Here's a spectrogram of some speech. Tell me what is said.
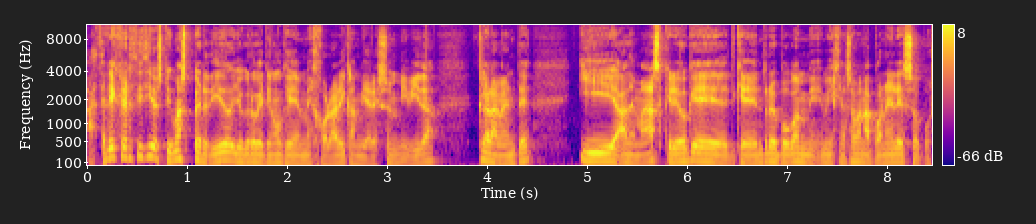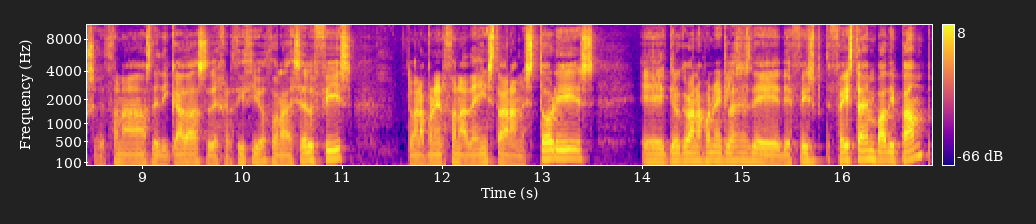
hacer ejercicio estoy más perdido. Yo creo que tengo que mejorar y cambiar eso en mi vida, claramente. Y además creo que, dentro de poco en mi, gimnasio van a poner eso, pues zonas dedicadas de ejercicio, zona de selfies, te van a poner zona de Instagram Stories, eh, creo que van a poner clases de, de FaceTime Body Pump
